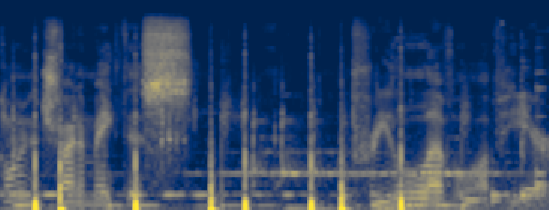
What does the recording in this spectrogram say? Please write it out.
Going to try to make this pretty level up here.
